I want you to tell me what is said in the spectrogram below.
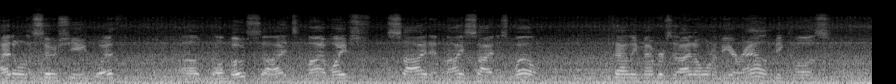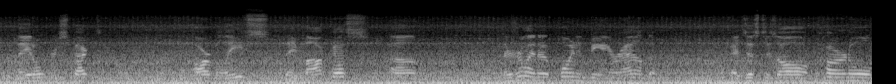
I don't associate with uh, on both sides, my wife's side and my side as well. Family members that I don't want to be around because they don't respect our beliefs. They mock us. Um, there's really no point in being around them. It just is all carnal,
